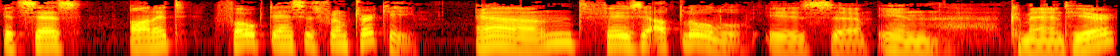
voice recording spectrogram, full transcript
It says on it, Folk Dances from Turkey. And Fevzi Atlıoğlu is uh, in command here.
